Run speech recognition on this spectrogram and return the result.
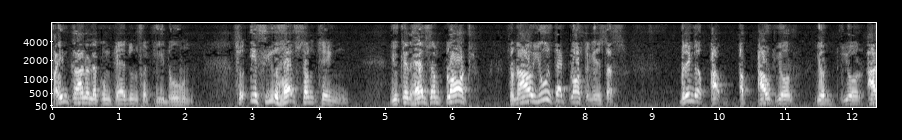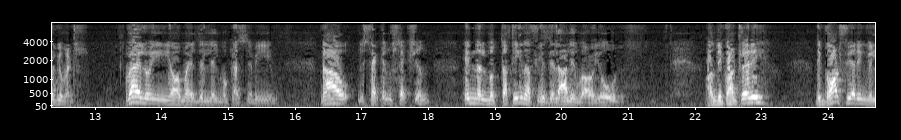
فَإِنْ كَانَ لَكُمْ كَيْدٌ فَكِيدُونَ So if you have something, you can have some plot. So now use that plot against us. Bring up, up, up out your, your, your arguments. وَيْلٌ يَوْمَئِذٍ لِلْمُكَذِّبِينَ Now, the second section, إِنَّ الْمُتَّقِينَ فِي ظِلَالٍ وَعُيُونٍ On the contrary, دی گاڈ فیئرنگ ول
